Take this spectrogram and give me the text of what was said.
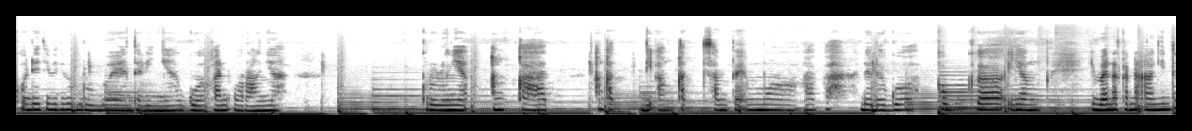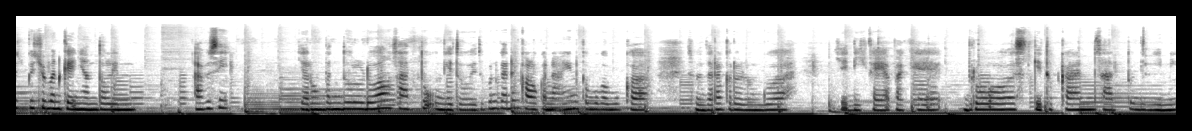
kok dia tiba-tiba berubah yang tadinya? Gue kan orangnya kerudungnya angkat angkat diangkat sampai mau apa dada gue kebuka yang di mana kena angin tuh gue cuman kayak nyantolin apa sih jarum pentul doang satu gitu. Itu pun kadang kalau kena angin kebuka-buka. Sementara kerudung gue jadi kayak pakai bros gitu kan satu di gini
